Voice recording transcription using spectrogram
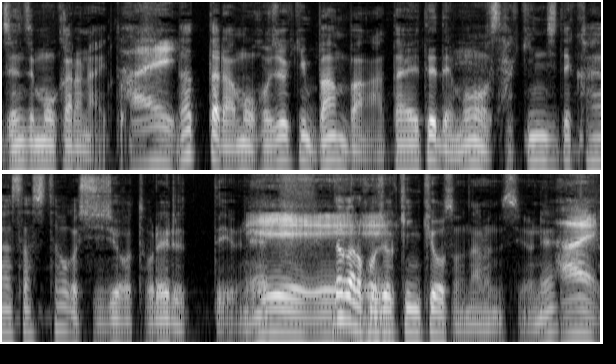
全然儲からないと、はい、だったらもう補助金バンバン与えてでも先んじて開発させた方が市場が取れるっていうね、えー、だから補助金競争になるんですよね、はい、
